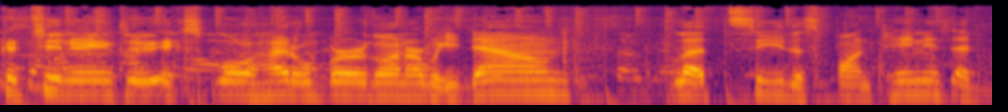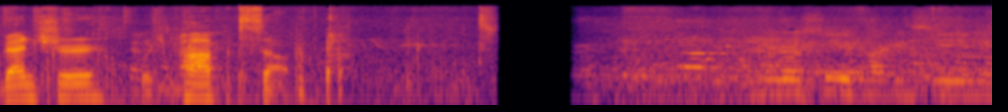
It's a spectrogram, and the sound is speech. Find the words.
continuing to explore Heidelberg on our way down. Let's see the spontaneous adventure which pops up. I'm gonna go see if I can see, let me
